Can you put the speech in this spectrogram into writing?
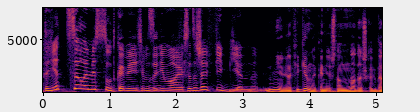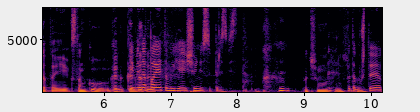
Да я целыми сутками этим занимаюсь, это же офигенно. Не, офигенно, конечно, но надо же когда-то и к станку. Как, Именно поэтому я еще не суперзвезда. Почему? не Потому супер? что я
